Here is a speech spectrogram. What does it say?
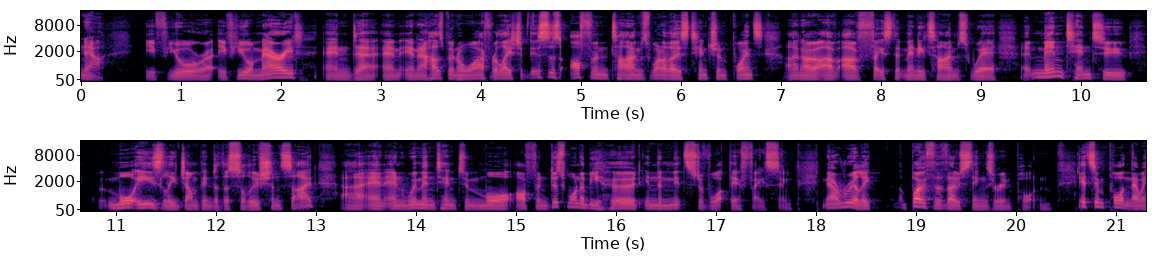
Now, if you're uh, if you're married and uh, and in a husband and wife relationship, this is oftentimes one of those tension points. I know I've, I've faced it many times where uh, men tend to more easily jump into the solution side, uh, and and women tend to more often just want to be heard in the midst of what they're facing. Now, really, both of those things are important. It's important that we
